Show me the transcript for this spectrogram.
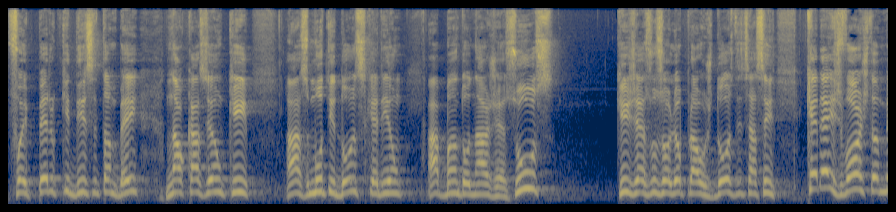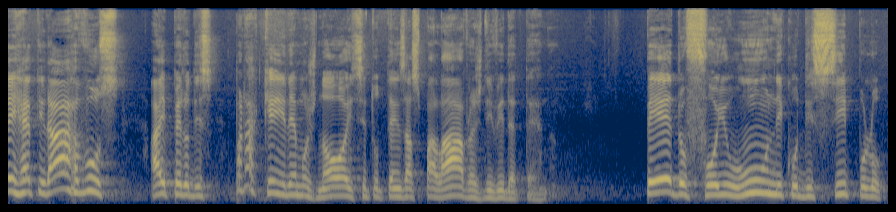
Foi Pedro que disse também, na ocasião que as multidões queriam abandonar Jesus, que Jesus olhou para os doze e disse assim: Quereis vós também retirar-vos? Aí Pedro disse: para quem iremos nós se tu tens as palavras de vida eterna? Pedro foi o único discípulo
